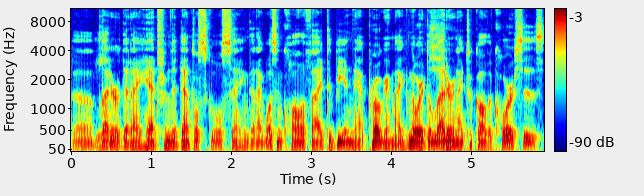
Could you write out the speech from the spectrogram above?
the letter that I had from the dental school saying that I wasn't qualified to be in that program. I ignored the letter and I took all the courses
